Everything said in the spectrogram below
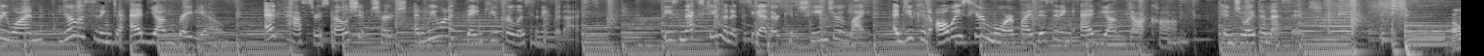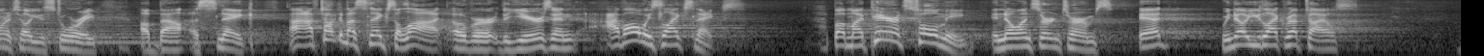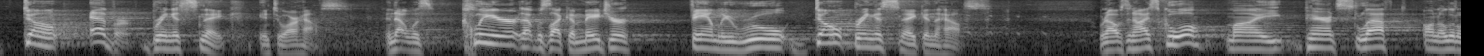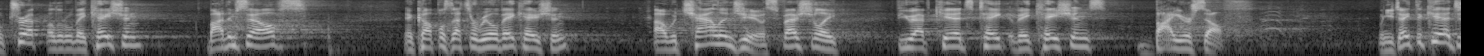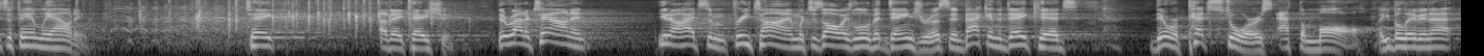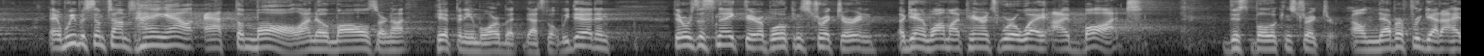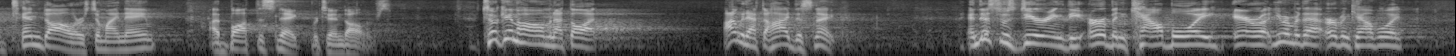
everyone. You're listening to Ed Young Radio. Ed pastors Fellowship Church, and we want to thank you for listening with us. These next few minutes together can change your life, and you can always hear more by visiting edyoung.com. Enjoy the message. I want to tell you a story about a snake. I've talked about snakes a lot over the years, and I've always liked snakes. But my parents told me in no uncertain terms Ed, we know you like reptiles. Don't ever bring a snake into our house. And that was clear, that was like a major family rule. Don't bring a snake in the house. When I was in high school, my parents left on a little trip, a little vacation by themselves. And couples, that's a real vacation. I would challenge you, especially if you have kids, take vacations by yourself. When you take the kids, it's a family outing. take a vacation. They were out of town, and you know, I had some free time, which is always a little bit dangerous. And back in the day, kids, there were pet stores at the mall. Are you believing that? And we would sometimes hang out at the mall. I know malls are not hip anymore, but that's what we did. And there was a snake there, a boa constrictor. And again, while my parents were away, I bought this boa constrictor. I'll never forget, I had $10 to my name. I bought the snake for $10. Took him home, and I thought, I'm gonna have to hide this snake. And this was during the urban cowboy era. You remember that urban cowboy?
